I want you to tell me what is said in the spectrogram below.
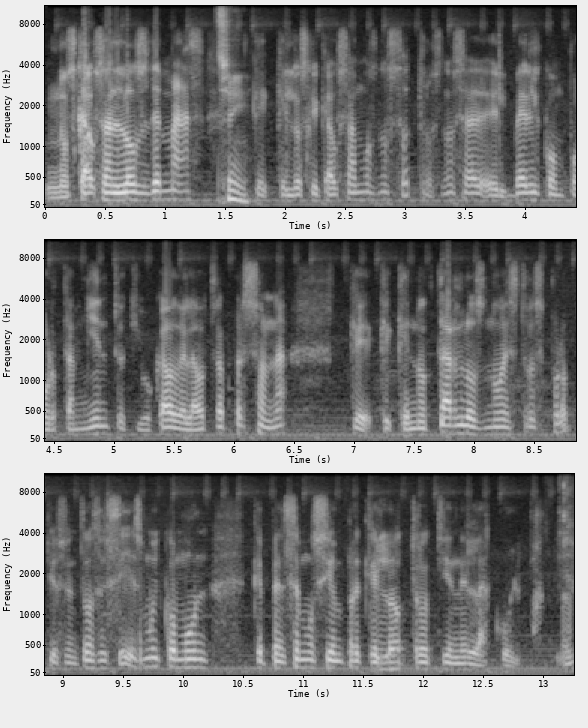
nos causan los demás que, los que causamos nosotros, ¿no? O sea, el ver el comportamiento equivocado de la otra persona que, que, notar los nuestros propios. Entonces sí, es muy común que pensemos siempre que el otro tiene la culpa. ¿no?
